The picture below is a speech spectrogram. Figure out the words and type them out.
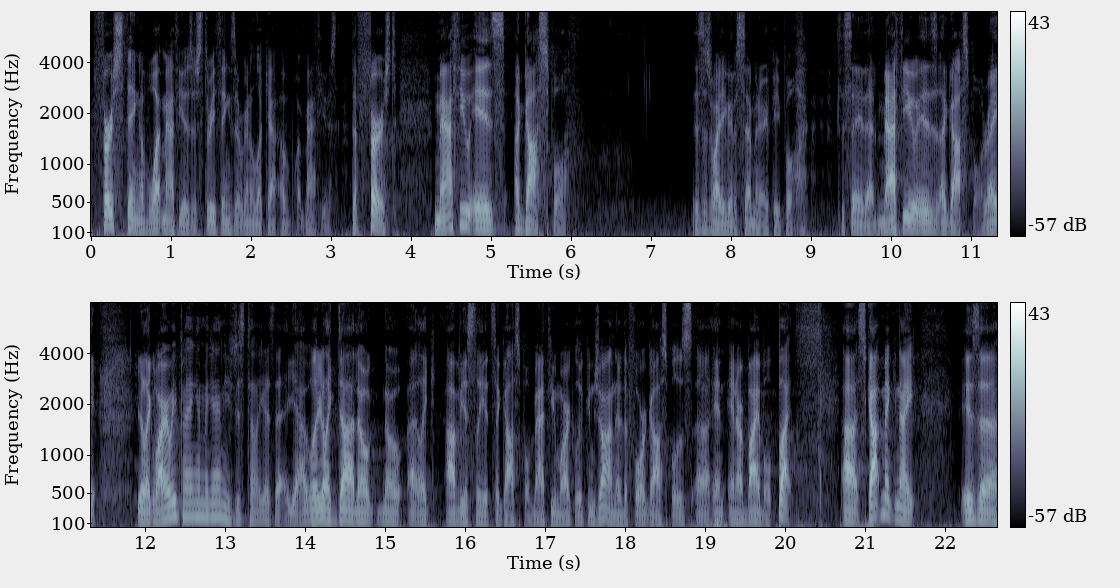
first thing of what Matthew is, there's three things that we're going to look at of what Matthew is. The first, Matthew is a gospel. This is why you go to seminary, people, to say that Matthew is a gospel, right? You're like, why are we paying him again? He's just telling us that. Yeah, well, you're like, duh, no, no. Uh, like, obviously, it's a gospel. Matthew, Mark, Luke, and John. They're the four gospels uh, in, in our Bible. But uh, Scot McKnight is a,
